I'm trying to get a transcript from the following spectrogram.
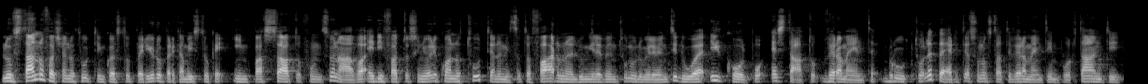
Lo stanno facendo tutti in questo periodo perché hanno visto che in passato funzionava e di fatto, signori, quando tutti hanno iniziato a farlo nel 2021-2022, il colpo è stato veramente brutto, le perdite sono state veramente importanti,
